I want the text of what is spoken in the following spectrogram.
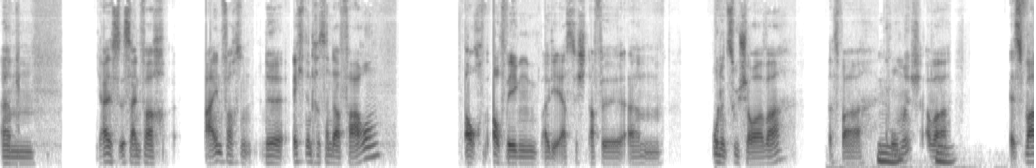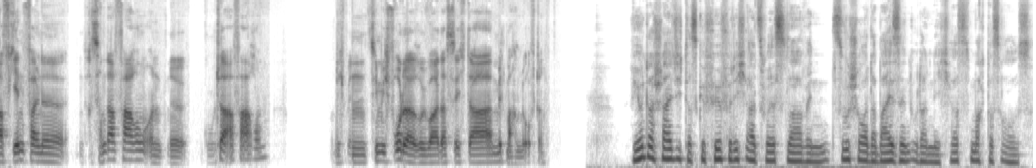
ähm, ja, es ist einfach, einfach eine echt interessante Erfahrung. Auch, auch wegen, weil die erste Staffel ähm, ohne Zuschauer war. Das war mhm. komisch, aber mhm. es war auf jeden Fall eine interessante Erfahrung und eine gute Erfahrung. Und ich bin ziemlich froh darüber, dass ich da mitmachen durfte. Wie unterscheidet sich das Gefühl für dich als Wrestler, wenn Zuschauer dabei sind oder nicht? Was macht das aus?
